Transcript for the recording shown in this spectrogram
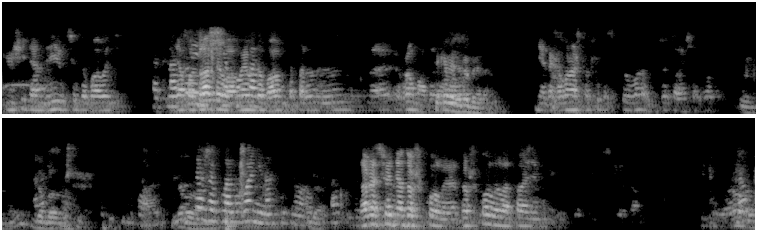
включіть Андріївці, добавить. Так, на Я той потратив, ще а ми поки... додамо тепер е, громаду. Яке ви зробили? Ні, так а вона ж трошки доспівала, то то ще. Добавили. Ну, це вже в плануванні наступного року, так? Зараз сьогодні до школи, до школи латаємо. Дякую,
